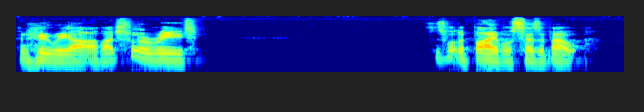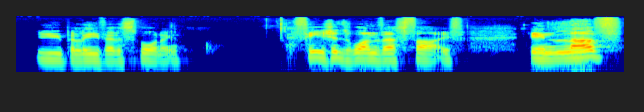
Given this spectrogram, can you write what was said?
and who we are. but I just want to read. This is what the Bible says about you believer this morning. Ephesians 1, verse 5. In love,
